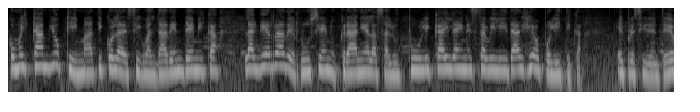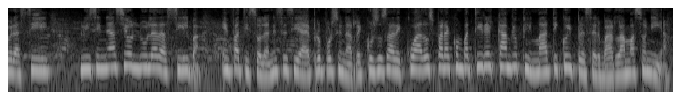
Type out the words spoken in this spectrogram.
como el cambio climático, la desigualdad endémica, la guerra de Rusia en Ucrania, la salud pública y la inestabilidad geopolítica. El presidente de Brasil, Luis Ignacio Lula da Silva, enfatizó la necesidad de proporcionar recursos adecuados para combatir el cambio climático y preservar la Amazonía.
